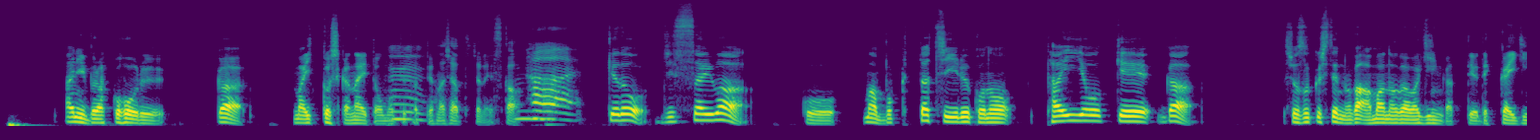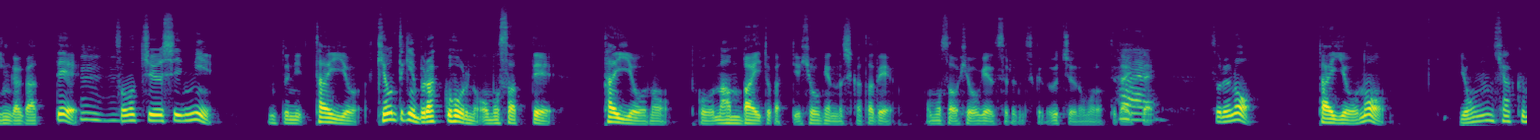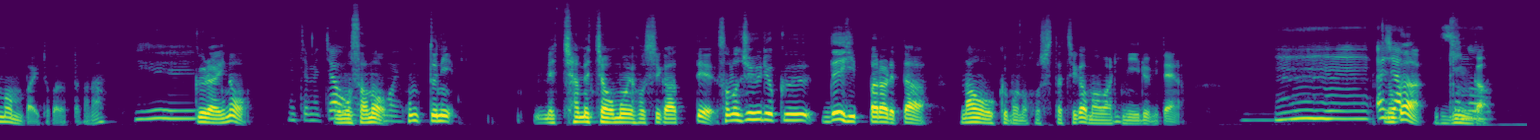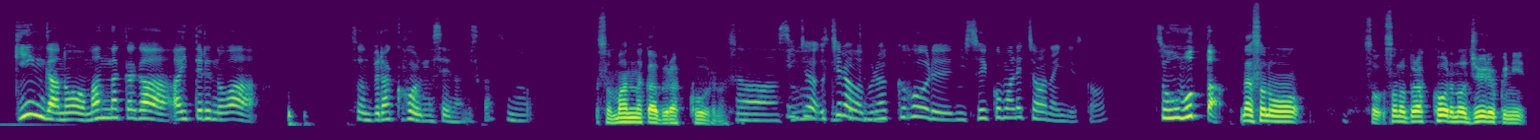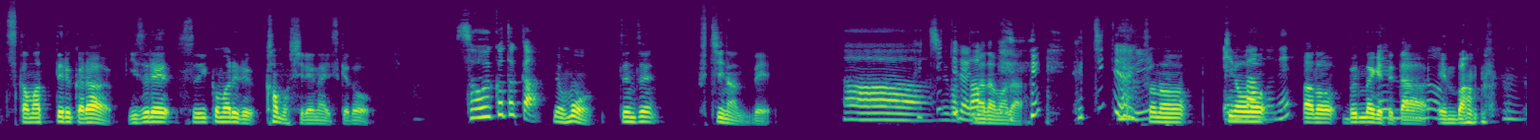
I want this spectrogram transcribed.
兄ブラックホールが、まあ一個しかないと思ってたっていう話あったじゃないですか。うんはい。けど、実際は、こう、まあ僕たちいるこの太陽系が所属してるのが天の川銀河っていうでっかい銀河があって、うんうんその中心に、本当に太陽、基本的にブラックホールの重さって、太陽のこう何倍とかっていう表現の仕方で重さを表現するんですけど、宇宙のものって大体。はい。それの太陽の400万倍とかだったかな？ぐらいのめちゃめちゃ重さの本当にめちゃめちゃ重い星があってその重力で引っ張られた何億もの星たちが周りにいるみたいな。のが銀そ河。の銀河の真ん中が空いてるのは、そのブラックホールのせいなんですか？その、そう真ん中はブラックホールなんですよああ、そうえじゃあうちらはブラック。クホールに吸い込まれちゃわないんですか？そう思った。らそのそうそのブラックホールの重力に捕まってるからいずれ吸い込まれるかもしれないですけどそういうことか。でももう全然縁なんでああ。縁って何？よかったまだまだふっちって何？その昨日円盤のね。あのぶん投げてた円盤うん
